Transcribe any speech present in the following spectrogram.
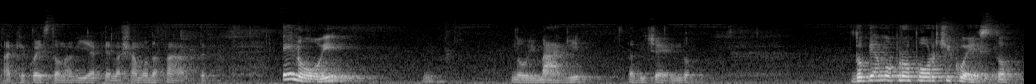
anche questa è una via che lasciamo da parte. E noi, noi maghi, sta dicendo, dobbiamo proporci questo,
